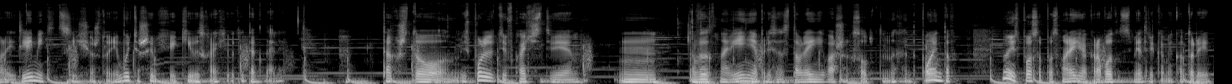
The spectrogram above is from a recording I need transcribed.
rate лимитится, еще что-нибудь, ошибки какие выскакивают и так далее. Так что используйте в качестве м, вдохновения при составлении ваших собственных эндпоинтов, ну и способ посмотреть, как работать с метриками, которые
